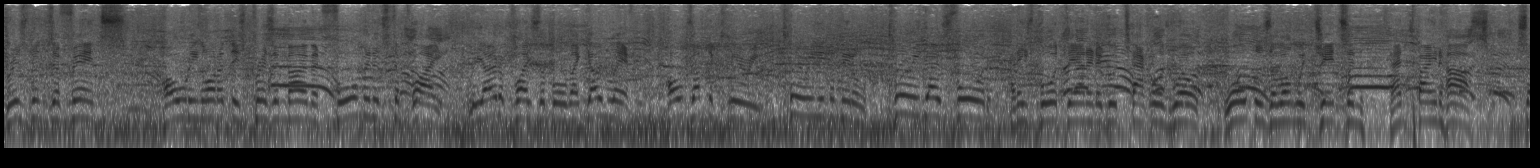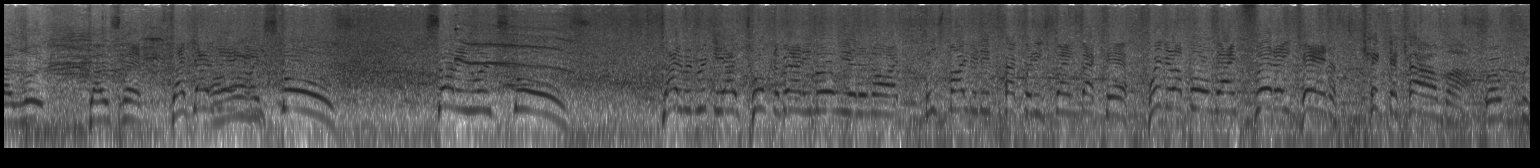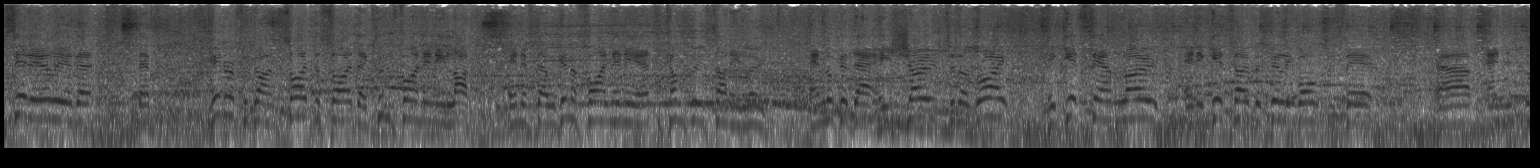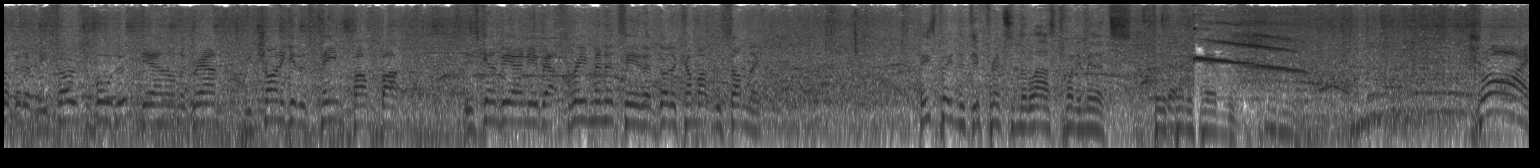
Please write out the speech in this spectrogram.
Brisbane's offence holding on at this present moment. Four minutes to play. Leota plays the ball. They go left. Holds up to Cleary. Cleary in the middle. Cleary goes forward. And he's brought down in a good tackle as well. Walters along with Jensen and Payne Haas. So Luke goes left. They go there. and He scores. Soni Luke scores. David Riccio talked about him earlier tonight. He's made an impact when he's been back there. We're going to ball game 13-10. Kick to karma. Well, we said earlier that, that Penrith were going side to side. They couldn't find any luck. And if they were going to find any, it had to come through Soni Luke. And look at that. He shows to the right. He gets down low and he gets over Billy Walters there. Uh, and look at him. He throws the ball down on the ground. He's trying to get his team pumped, but there's going to be only about three minutes here. They've got to come up with something. He's been the difference in the last 20 minutes for the Penny Panthers. Try.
